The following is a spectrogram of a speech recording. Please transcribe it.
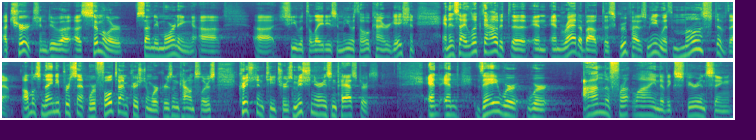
a church and do a, a similar Sunday morning. Uh, uh, she with the ladies and me with the whole congregation. And as I looked out at the and, and read about this group I was meeting with, most of them, almost 90%, were full time Christian workers and counselors, Christian teachers, missionaries, and pastors. And, and they were, were on the front line of experiencing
